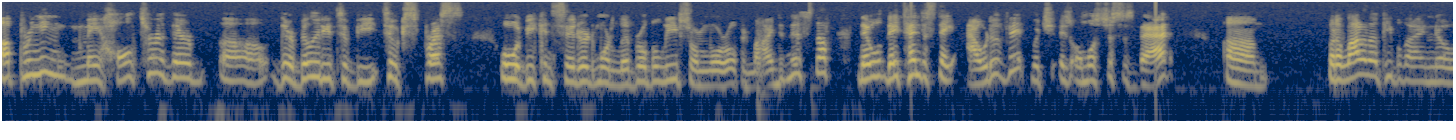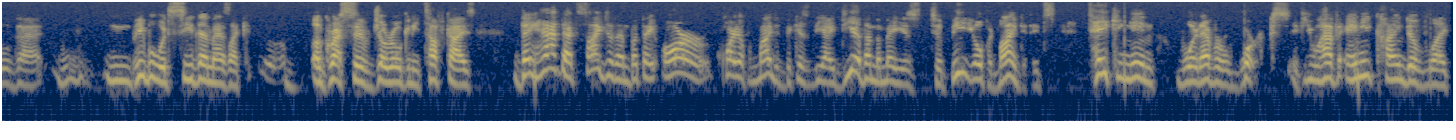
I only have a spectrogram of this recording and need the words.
upbringing may halter their uh, their ability to be to express what would be considered more liberal beliefs or more open mindedness stuff. They will they tend to stay out of it, which is almost just as bad. Um, but a lot of the people that I know that people would see them as like aggressive Joe Rogan tough guys, they have that side to them, but they are quite open minded because the idea of MMA is to be open minded. It's taking in whatever works. If you have any kind of like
